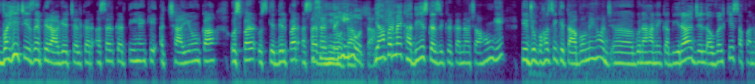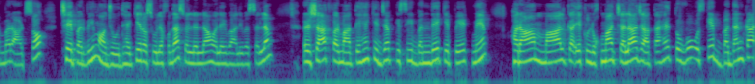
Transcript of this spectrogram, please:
وہی چیزیں پھر آگے چل کر اثر کرتی ہیں کہ اچھائیوں کا اس پر اس کے دل پر اثر نہیں ہوتا۔ یہاں پر میں ایک حدیث کا ذکر کرنا چاہوں گی کہ جو بہت سی کتابوں میں ہے اور گناہان کبیرہ جلد اول کی صفحہ نمبر آٹھ سو چھ پر بھی موجود ہے کہ رسول خدا صلی اللہ علیہ وآلہ وسلم ارشاد فرماتے ہیں کہ جب کسی بندے کے پیٹ میں حرام مال کا ایک لقمہ چلا جاتا ہے تو وہ اس کے بدن کا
